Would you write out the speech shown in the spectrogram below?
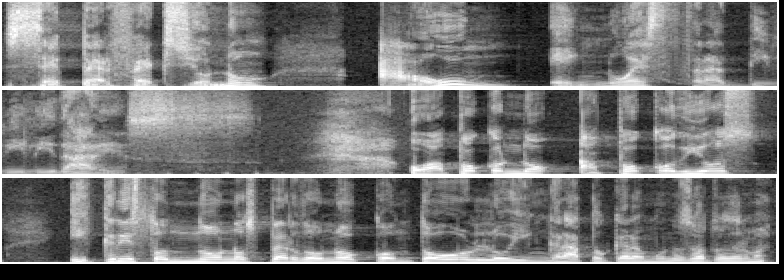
se perfeccionó aún en nuestras debilidades. ¿O a poco no, a poco Dios y Cristo no nos perdonó con todo lo ingrato que éramos nosotros, hermano?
